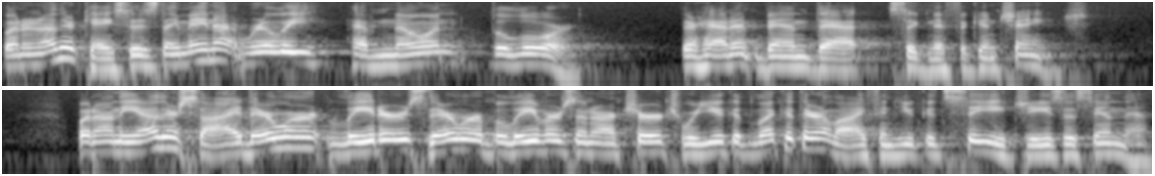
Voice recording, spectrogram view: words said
But in other cases, they may not really have known the Lord. There hadn't been that significant change. But on the other side, there were leaders, there were believers in our church where you could look at their life and you could see Jesus in them.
